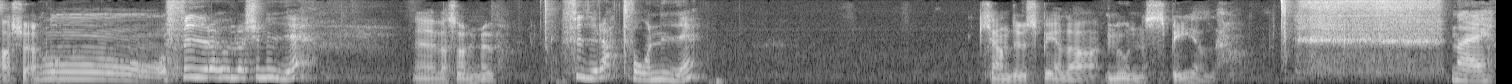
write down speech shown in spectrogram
Ja, kör på. oh, 429 Eh, vad sa du nu? 429 Kan du spela munspel? Nej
